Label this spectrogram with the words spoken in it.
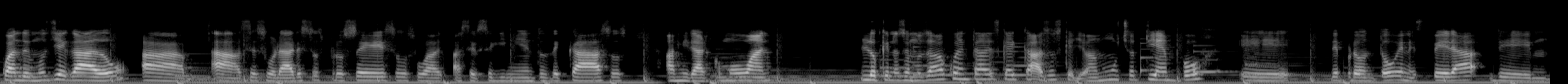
cuando hemos llegado a, asesorar estos procesos o a, hacer seguimientos de casos, a mirar cómo van, lo que nos hemos dado cuenta es que hay casos que llevan mucho tiempo eh, de pronto en espera de,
